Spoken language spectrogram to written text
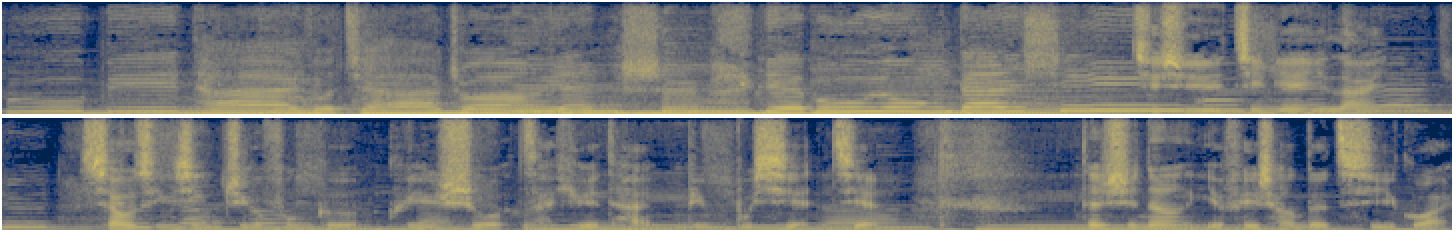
不必太多假装掩饰，也不用担心。其实近年以来，小清新这个风格可以说在乐坛并不鲜见，但是呢，也非常的奇怪。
